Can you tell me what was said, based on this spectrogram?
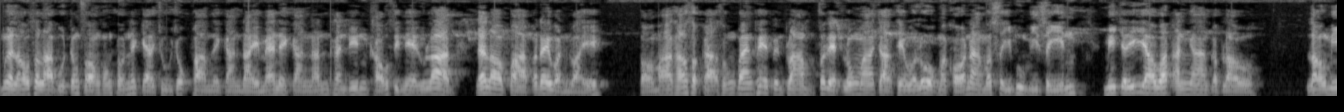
เมื่อเราสละบุตรทั้งสองของตนให้แก่ชูชกพราหมณ์ในการใดแม้ในการนั้นแผ่นดินเขาสิเนรุราช และเราป่าก็ได้หวั่นไหว ต่อมาเท้าสกกะทรงแปลงเพศเป็นพราหมณ์เสด็จลงมาจากเทวโลกมาขอนางมัสีผู้มีศีล มีจริยาวัดอันงามกับเรา เรามี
